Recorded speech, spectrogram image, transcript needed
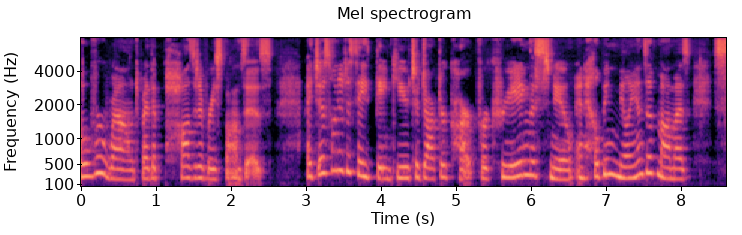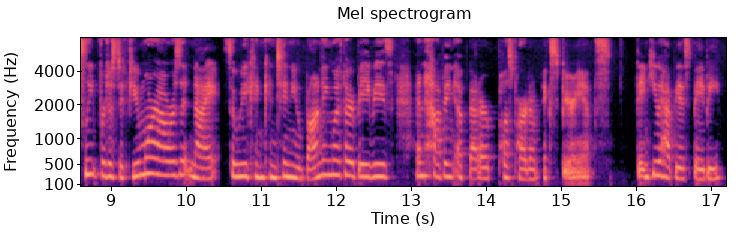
overwhelmed by the positive responses. I just wanted to say thank you to Dr. Karp for creating the Snoo and helping millions of mamas sleep for just a few more hours at night so we can continue bonding with our babies and having a better postpartum experience. Thank you, happiest baby.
